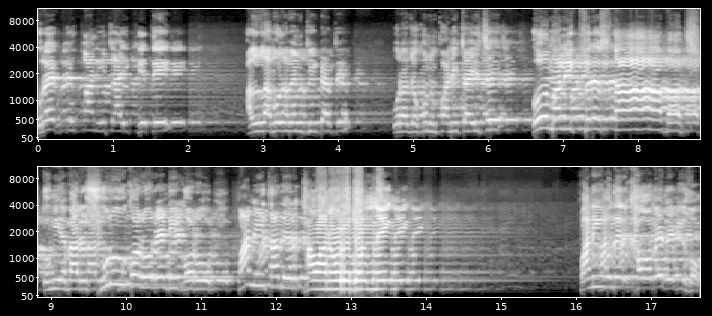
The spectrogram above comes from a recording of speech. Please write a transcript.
ওরা একটু পানি চাই খেতে। আল্লাহ বলবেন, ঠিক আছে। ওরা যখন পানি চাইছে, ও মালিক ফেরেশতা, তুমি এবার শুরু করো, রেডি করো পানি তাদের খাওয়ানোর জন্য। পানি ওদের খাওয়াবে রেডি হও।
